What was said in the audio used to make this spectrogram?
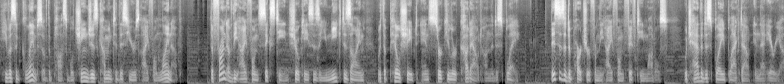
give us a glimpse of the possible changes coming to this year's iPhone lineup. The front of the iPhone 16 showcases a unique design with a pill-shaped and circular cutout on the display. This is a departure from the iPhone 15 models, which had the display blacked out in that area.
